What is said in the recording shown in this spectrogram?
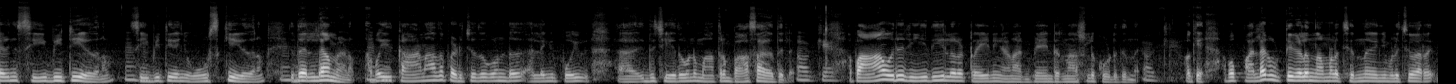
കഴിഞ്ഞ് സി ബി ടി എഴുതണം. സി ബി ടി കഴിഞ്ഞ് ഓസ്കി എഴുതണം. ഇതെല്ലാം വേണം. അപ്പോൾ ഈ കാണാതെ പഠിച്ചത് കൊണ്ട് അല്ലെങ്കിൽ പോയി ഇത് ചെയ്തുകൊണ്ട് മാത്രം പാസ്സാകത്തില്ല. അപ്പോൾ ആ ഒരു രീതിയിലുള്ള ട്രെയിനിങ് ആണ് അഡ്മിയ ഇന്റർനാഷണൽ കൊടുക്കുന്നത്. ഓക്കെ. ഓക്കെ. അപ്പോൾ പല കുട്ടികളും നമ്മൾ ചെന്ന് കഴിഞ്ഞ് വിളിച്ച് പറയും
